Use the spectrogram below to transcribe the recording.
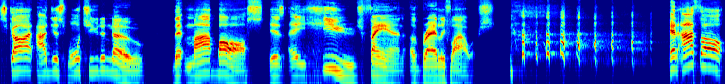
Scott, I just want you to know that my boss is a huge fan of Bradley Flowers. and I thought,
